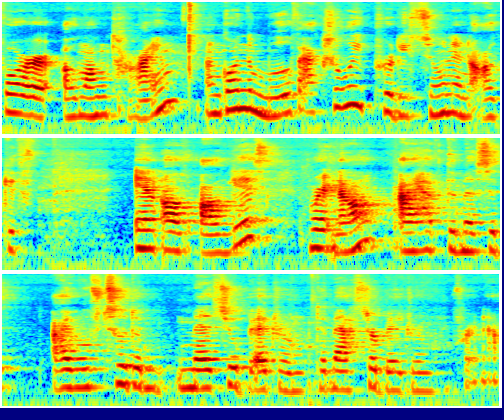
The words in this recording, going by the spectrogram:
for a long time. I'm going to move actually pretty soon in August, end of August. Right now I have the master, I moved to the master bedroom, the master bedroom for now.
